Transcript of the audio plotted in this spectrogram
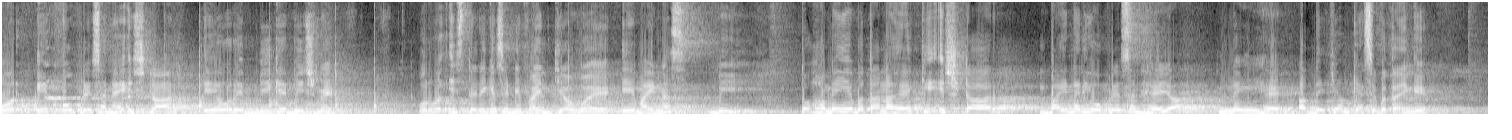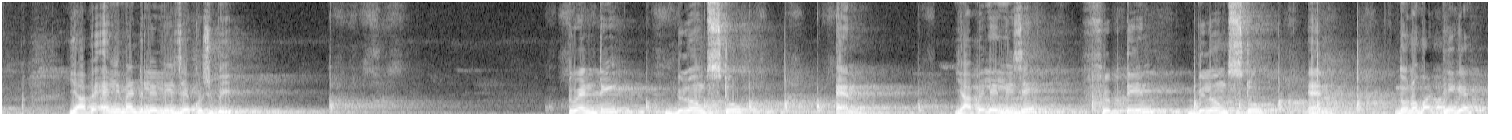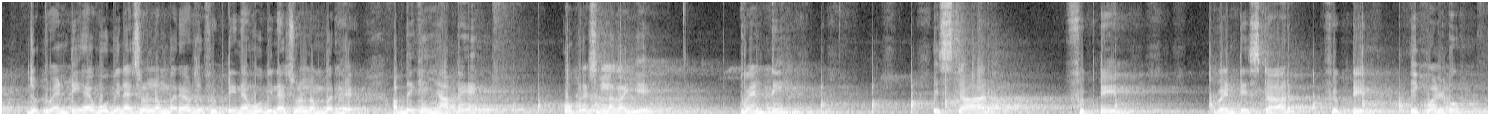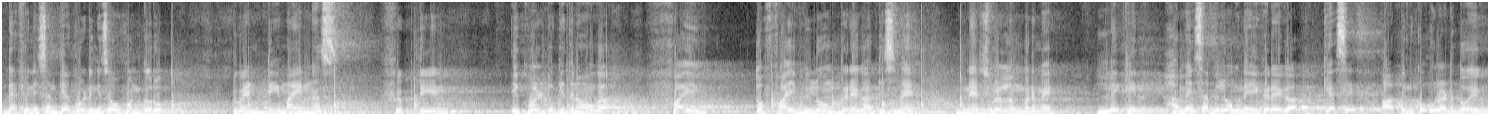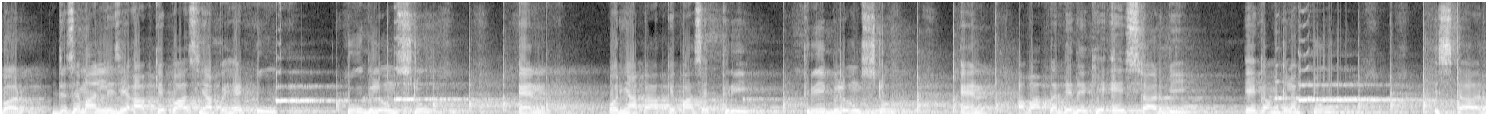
और एक ऑपरेशन है स्टार ए और बी के बीच में। और वो इस तरीके से डिफाइन किया हुआ है ए माइनस बी तो हमें ये बताना है कि स्टार बाइनरी ऑपरेशन है या नहीं है। अब देखिए हम कैसे बताएँगे। यहाँ पे एलिमेंट ले लीजिए कुछ भी। 20 बिलोंग्स टू n यहाँ पे ले लीजिए 15 बिलोंग्स टू n दोनों बात ठीक है। जो 20 है वो भी नेचुरल नंबर है और जो 15 है वो भी नेचुरल नंबर है। अब देखिए यहाँ पे ऑपरेशन लगाइए। 20 star 15 20 star 15 equal to definition के अकॉर्डिंग इसे ओपन करो 20 माइनस फिफ्टीन इक्वल टू कितना होगा? 5 तो 5 बिलोंग करेगा किसमें? नेचुरल नंबर में। लेकिन हमेशा बिलोंग नहीं करेगा। कैसे? आप इनको उलट दो एक बार। जैसे मान लीजिए आपके पास यहाँ पे है two two belongs to N और यहाँ पे आपके पास है three three belongs to N अब आप करके देखिए ए स्टार बी ए का मतलब टू स्टार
